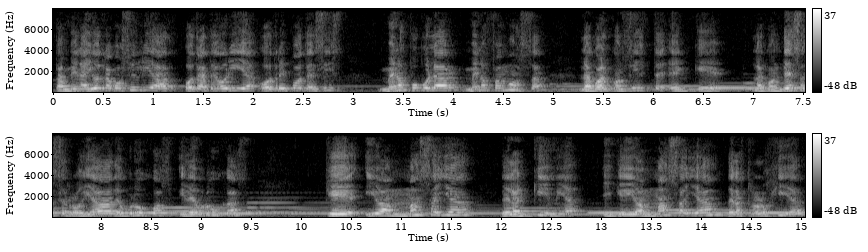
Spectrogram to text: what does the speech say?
también hay otra posibilidad, otra teoría, otra hipótesis, menos popular, menos famosa, la cual consiste en que la condesa se rodeaba de brujos y de brujas que iban más allá de la alquimia y que iban más allá de la astrología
